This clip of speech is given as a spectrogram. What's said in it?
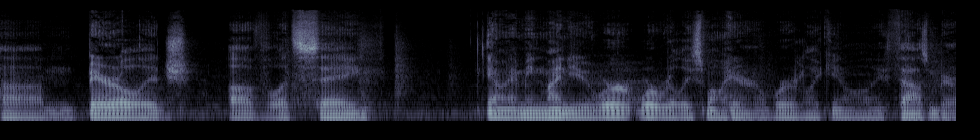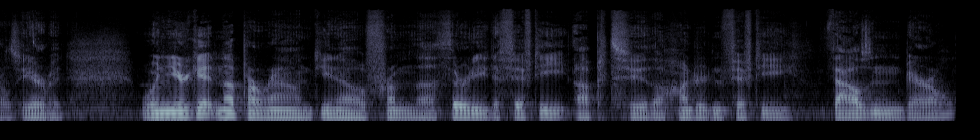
um, barrelage of let's say you know, I mean, mind you, we're we're really small here. We're like you know only thousand barrels a year, but when you're getting up around you know from the thirty to fifty up to the hundred and fifty thousand barrel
